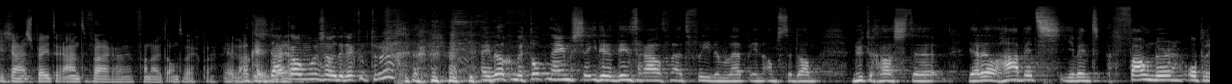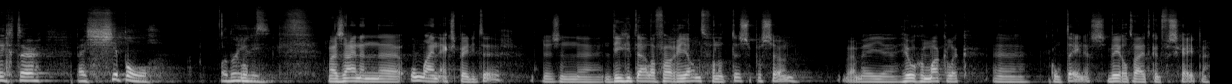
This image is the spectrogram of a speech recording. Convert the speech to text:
Afrika is, beter aan te varen vanuit Antwerpen. Ja, Oké, daar komen we zo direct op terug. hey, welkom bij Topnames. Uh, iedere dinsdagavond vanuit Freedom Lab in Amsterdam. Nu te gast uh, Jarel Habits. Je bent founder, oprichter bij Schiphol. Wat doen Klopt. jullie? Wij zijn een online expediteur. Dus een digitale variant van een tussenpersoon. Waarmee je heel gemakkelijk containers wereldwijd kunt verschepen.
